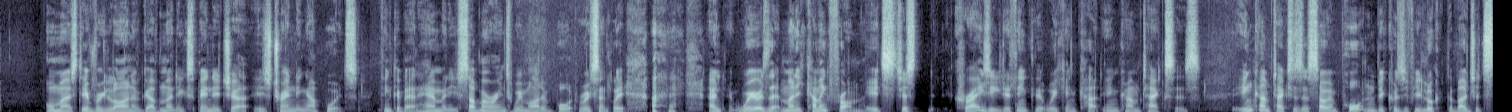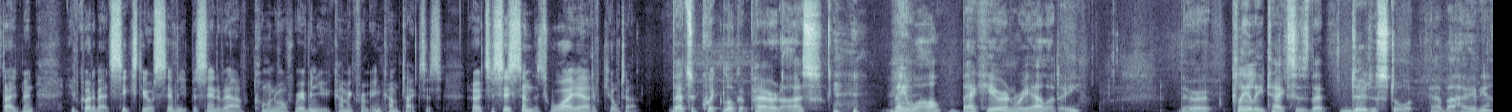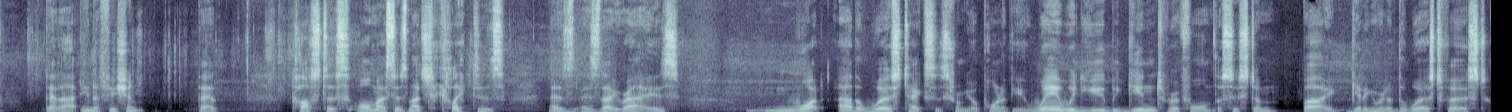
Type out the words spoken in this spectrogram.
almost every line of government expenditure is trending upwards. Think about how many submarines we might have bought recently and where is that money coming from? It's just crazy to think that we can cut income taxes. Income taxes are so important because if you look at the budget statement, you've got about 60 or 70% of our Commonwealth revenue coming from income taxes. So it's a system that's way out of kilter. That's a quick look at paradise. Meanwhile, back here in reality, there are clearly taxes that do distort our behaviour, that are inefficient, that cost us almost as much to collect as, as, as they raise. What are the worst taxes from your point of view? Where would you begin to reform the system by getting rid of the worst first?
